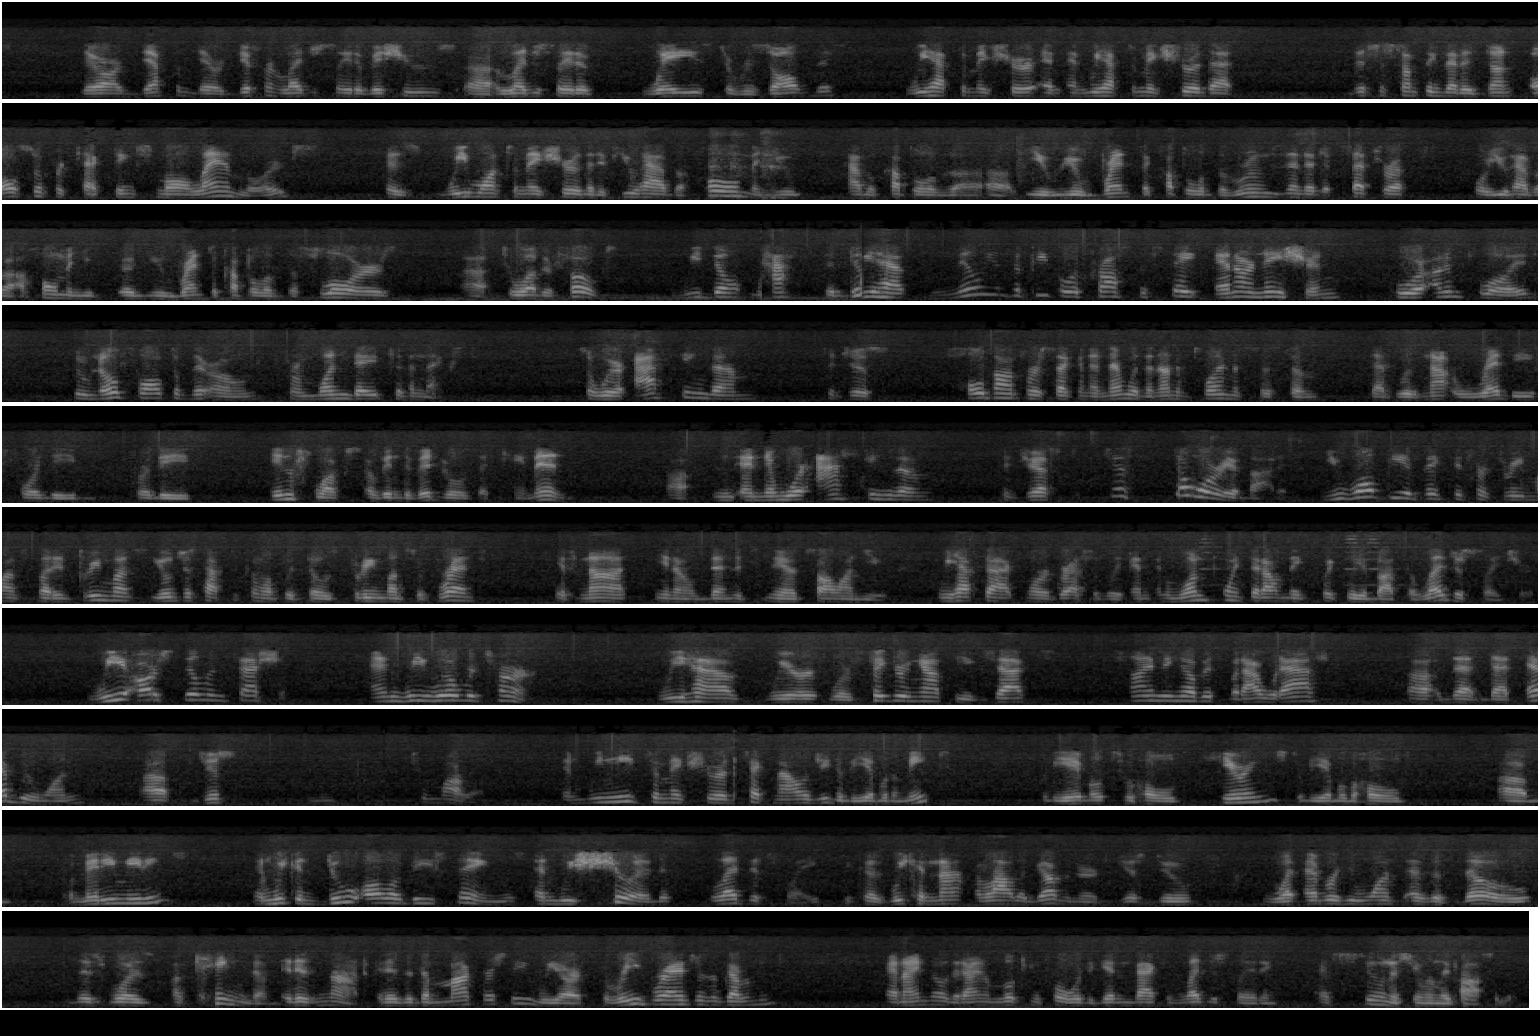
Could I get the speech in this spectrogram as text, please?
There are different there are different legislative issues, uh, legislative ways to resolve this. We have to make sure, and, and we have to make sure that this is something that is done also protecting small landlords, because we want to make sure that if you have a home and you have a couple of uh, uh, you you rent a couple of the rooms in it, etc or you have a home and you you rent a couple of the floors uh, to other folks. We don't have to do. We have millions of people across the state and our nation who are unemployed through no fault of their own from one day to the next. So we're asking them to just hold on for a second, and then with an unemployment system that was not ready for the for the influx of individuals that came in, uh, and then we're asking them to just just don't worry about it. You won't be evicted for three months, but in three months you'll just have to come up with those three months of rent. If not, you know, then it's you know it's all on you. We have to act more aggressively. And, and one point that I'll make quickly about the legislature, we are still in session, and we will return. We have we're we're figuring out the exact timing of it, but I would ask uh, that that everyone uh, just tomorrow, and we need to make sure the technology to be able to meet, to be able to hold hearings, to be able to hold um, committee meetings, and we can do all of these things, and we should legislate because we cannot allow the governor to just do whatever he wants as if though this was a kingdom. It is not. It is a democracy. We are three branches of government, and I know that I am looking forward to getting back and legislating as soon as humanly possible.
